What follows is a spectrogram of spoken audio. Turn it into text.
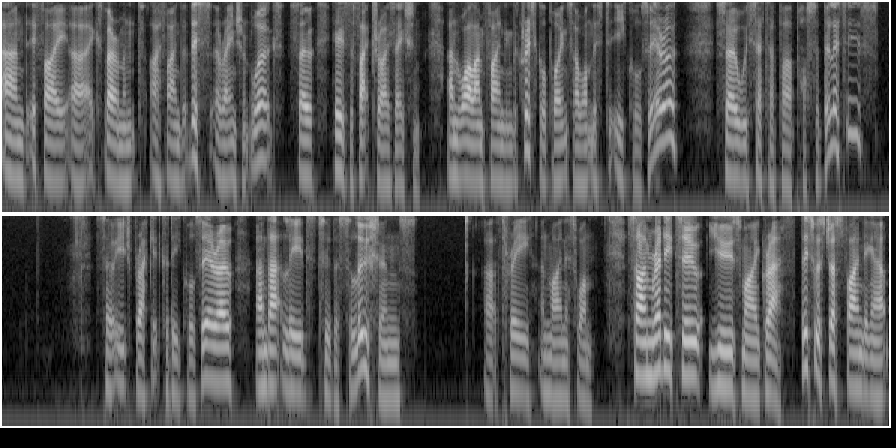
And if I uh, experiment, I find that this arrangement works. So here's the factorization. And while I'm finding the critical points, I want this to equal zero. So we set up our possibilities. So each bracket could equal zero, and that leads to the solutions uh, 3 and minus 1. So I'm ready to use my graph. This was just finding out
